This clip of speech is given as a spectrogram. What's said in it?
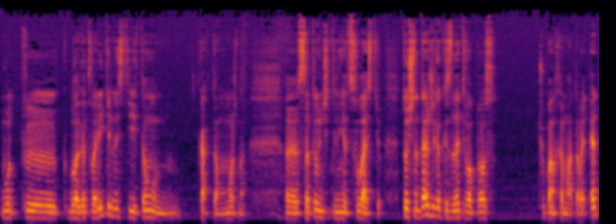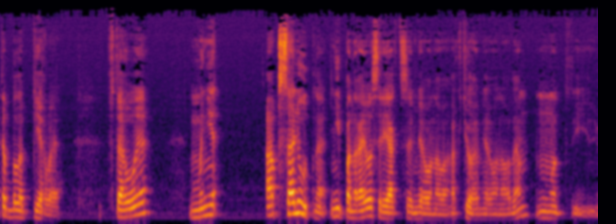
вот, э, к благотворительности и к тому, как там можно э, сотрудничать или нет с властью. Точно так же, как и задать вопрос Чупан Хаматовой. Это было первое. Второе, мне абсолютно не понравилась реакция Миронова, актера Миронова, да. Вот, и,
